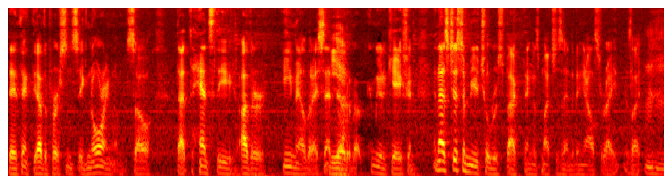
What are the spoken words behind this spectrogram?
they think the other person's ignoring them. So that hence the other email that I sent Yeah. out about communication, and that's just a mutual respect thing as much as anything else, right? It's like mm-hmm.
